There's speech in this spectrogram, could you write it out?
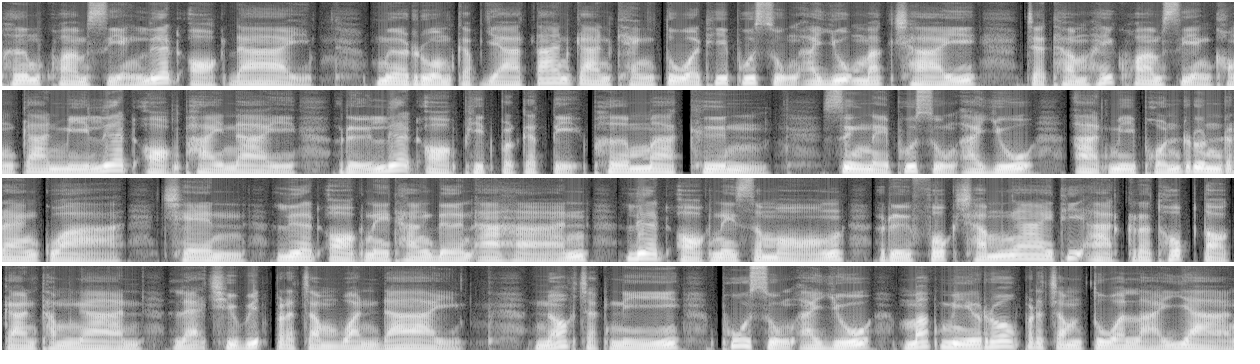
เพิ่มความเสี่ยงเลือดออกได้ เมื่อรวมกับยาต้านการแข็งตัวที่ผู้สูงอายุมักใช้ จะทำให้ความเสี่ยงของการมีเลือดออกภายใน หรือเลือดออกผิดปกติเพิ่มมากขึ้น ซึ่งในผู้สูงอายุอาจมีผลรุนแรงกว่า เช่น เลือดออกในทางเดินอาหาร เลือดออกในสมอง หรือฟกช้ำง่ายที่อาจกระทบต่อการทำงาน และชีวิตประจำวันได้ นอกจากนี้ ผู้สูงอายุมักมีโรคประจำตัวหลายอย่าง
